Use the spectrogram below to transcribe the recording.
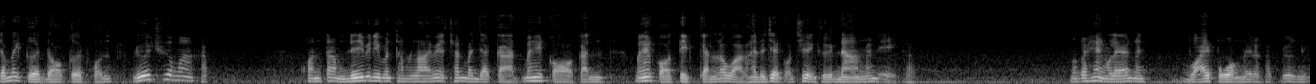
จะไม่เกิดดอกเกิดผลเหลือเชื่อมากครับ ควอนตัมดีไม่ดีมันทำลายไม่ชั้นบรรยากาศไม่ให้ก่อกัน ไม่ให้ก่อติดกันระหว่างไฮโดรเจนกับออกซิเจนคือน้ำนั่นเองครับ มันก็แห้งแล้งกันวายปวงเลยแหละครับ เรื่องนี้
